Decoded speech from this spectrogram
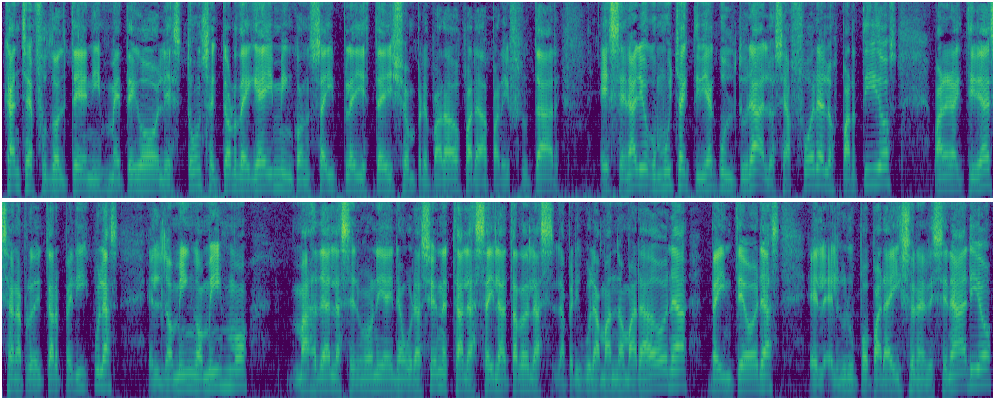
cancha de fútbol tenis, metegoles, todo un sector de gaming con seis PlayStation preparados para, para disfrutar, escenario con mucha actividad cultural, o sea, fuera de los partidos van a haber actividades, se van a proyectar películas, el domingo mismo más de la ceremonia de inauguración, está a las 6 de la tarde la, película Mando a Maradona, 20 horas el, grupo Paraíso en el escenario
